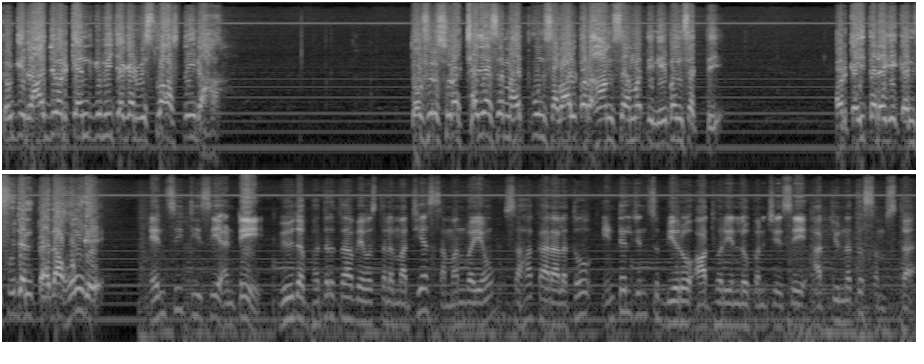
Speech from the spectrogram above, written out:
क्योंकि राज्य और केंद्र के बीच अगर विश्वास नहीं रहा तो फिर सुरक्षा जैसे महत्वपूर्ण सवाल पर आम सहमति नहीं बन सकती और कई तरह के कंफ्यूजन पैदा होंगे। ఎన్సీటీసీ అంటే వివిధ భద్రతా వ్యవస్థల మధ్య సమన్వయం సహకారాలతో ఇంటెలిజెన్స్ బ్యూరో ఆధ్వర్యంలో పనిచేసే అత్యున్నత సంస్థ.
